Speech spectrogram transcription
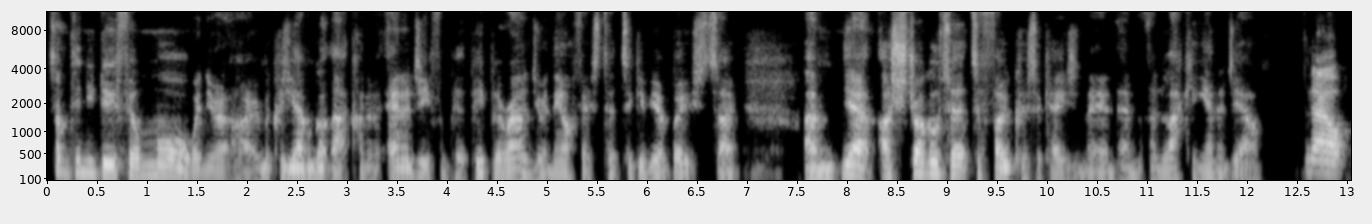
something you do feel more when you're at home because you haven't got that kind of energy from people around you in the office to, to give you a boost. So, um, yeah, I struggle to to focus occasionally and, and, and lacking energy out. Now,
